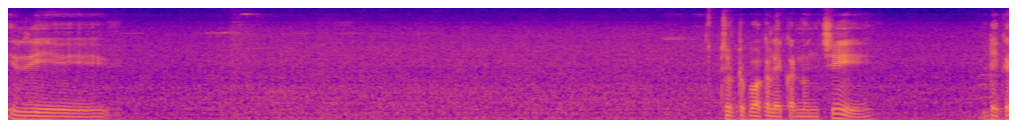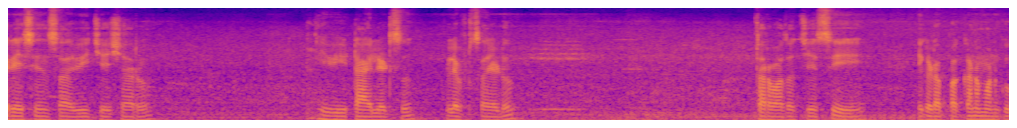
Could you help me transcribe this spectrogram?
ఇది చుట్టుపక్కల ఇక్కడ నుంచి డెకరేషన్స్ అవి చేశారు. ఇవి టాయిలెట్స్ లెఫ్ట్ సైడ్. తర్వాత వచ్చేసి ఇక్కడ పక్కన మనకు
